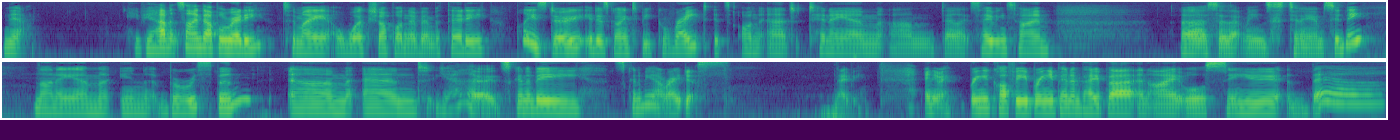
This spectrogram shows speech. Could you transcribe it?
Now, if you haven't signed up already to my workshop on November 30, please do. It is going to be great. It's on at 10 a.m. Um, daylight savings time. Uh, so that means 10 a.m. Sydney, 9 a.m. in Brisbane. Um, and yeah, it's gonna be it's gonna be outrageous. Maybe. Anyway, bring your coffee, bring your pen and paper, and I will see you there.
